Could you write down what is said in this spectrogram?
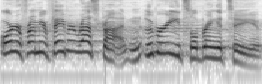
order from your favorite restaurant and Uber Eats will bring it to you.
